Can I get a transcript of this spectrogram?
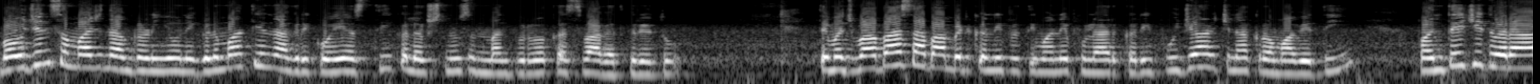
બહુજન સમાજના અગ્રણીઓ અને ગણમાન્ય નાગરિકોએ અસ્થિ કલશનું સન્માનપૂર્વક સ્વાગત કર્યું હતું. તેમજ બાબા સાહેબ આંબેડકરની પ્રતિમાને ફુલાર કરી પૂજા અર્ચના કરવામાં આવી હતી. પંતેજી દ્વારા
